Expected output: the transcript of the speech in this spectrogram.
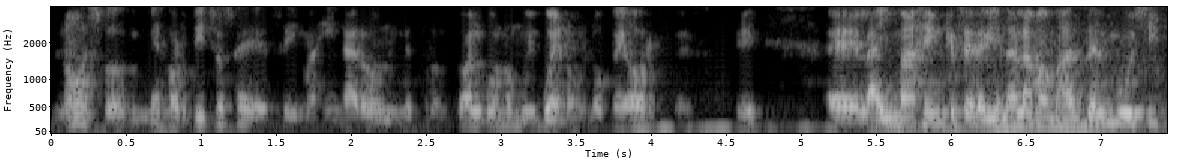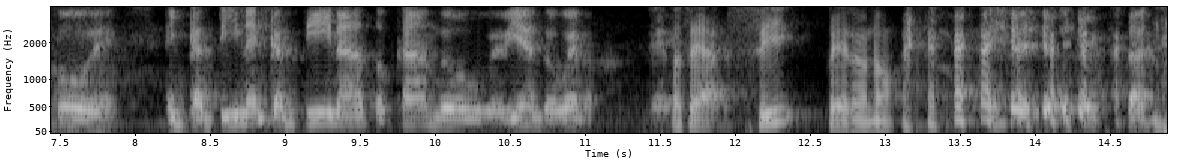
No, eso, mejor dicho, se, se imaginaron de pronto algo no muy bueno, lo peor, pues, ¿sí? Eh, la imagen que se le viene a la mamá es del músico de, en cantina, en cantina, tocando, bebiendo, bueno. Eh. O sea, sí, pero no. Exacto.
